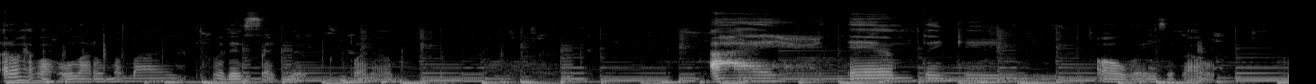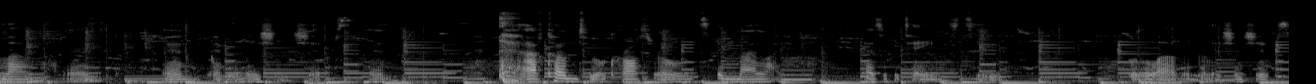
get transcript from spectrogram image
I don't have a whole lot on my mind for this segment, but um, I am thinking always about love and and, and relationships and I've come to a crossroads in my life as it pertains to love and relationships.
